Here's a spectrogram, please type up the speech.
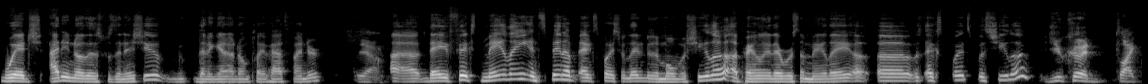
which I didn't know this was an issue. Then again, I don't play Pathfinder. Yeah. Uh, they fixed melee and spin up exploits related to the mobile Sheila. Apparently, there were some melee uh, uh, exploits with Sheila. you could like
